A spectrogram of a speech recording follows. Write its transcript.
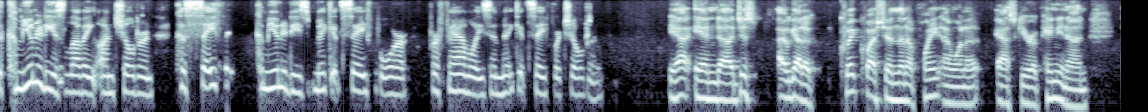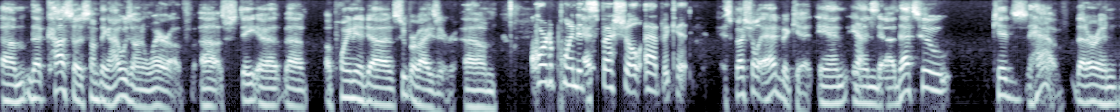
the community is loving on children because safe communities make it safe for for families and make it safe for children. Yeah, and uh, just I've got a quick question, then a point I want to ask your opinion on. Um, that CASA is something I was unaware of. Uh, state uh, uh appointed uh, supervisor, um, court appointed ad- special advocate, special advocate, and yes. and uh, that's who kids have that are in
